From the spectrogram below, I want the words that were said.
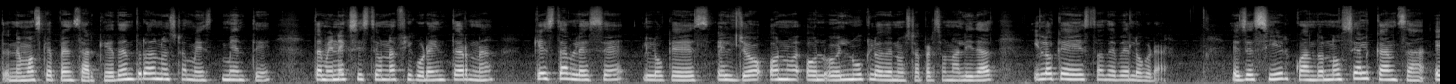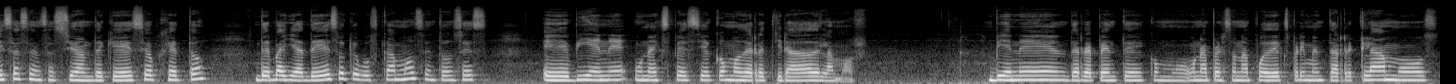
tenemos que pensar que dentro de nuestra mente también existe una figura interna que establece lo que es el yo o, o el núcleo de nuestra personalidad y lo que ésta debe lograr. Es decir, cuando no se alcanza esa sensación de que ese objeto, de vaya, de eso que buscamos, entonces eh, viene una especie como de retirada del amor. Viene de repente como una persona puede experimentar reclamos,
